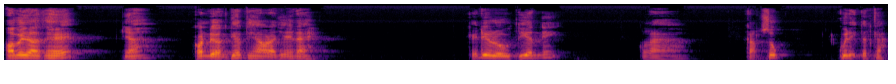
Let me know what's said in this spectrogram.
Ờ bây giờ thế nhá. Con đường tiếp theo là như thế này. Cái điều đầu tiên ý là cảm xúc quyết định tất cả.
